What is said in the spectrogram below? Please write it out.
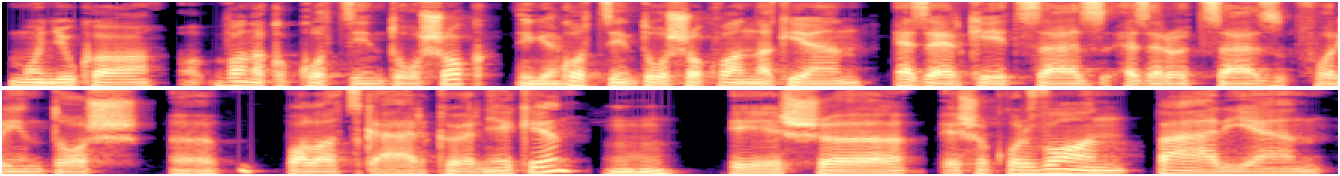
mondjuk a, vannak a kocintósok. Igen. Kocintósok vannak ilyen 1200-1500 forintos palackár környékén, uh-huh. és, és akkor van pár ilyen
